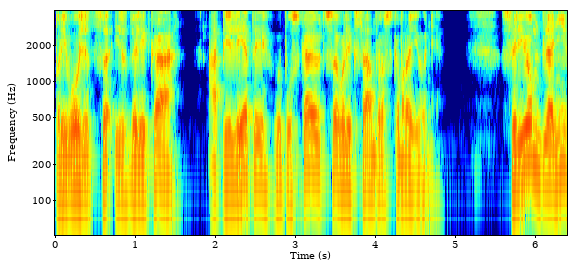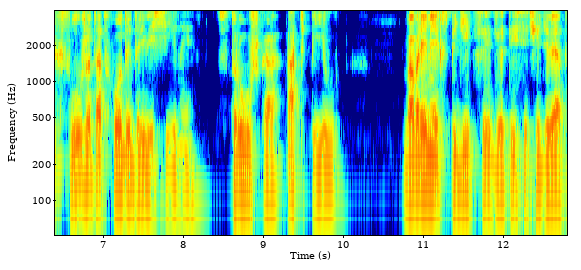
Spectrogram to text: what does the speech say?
привозится издалека а пилеты выпускаются в Александровском районе. Сырьем для них служат отходы древесины, стружка, отпил. Во время экспедиции 2009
